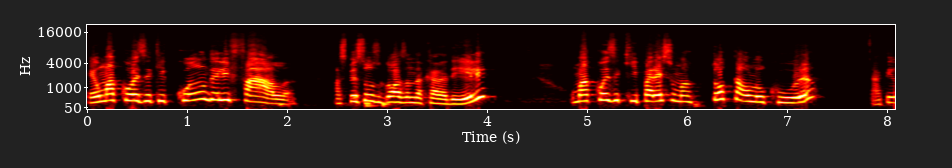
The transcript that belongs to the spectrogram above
É uma coisa que quando ele fala, as pessoas gozam da cara dele. Uma coisa que parece uma total loucura. Ah, tem,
